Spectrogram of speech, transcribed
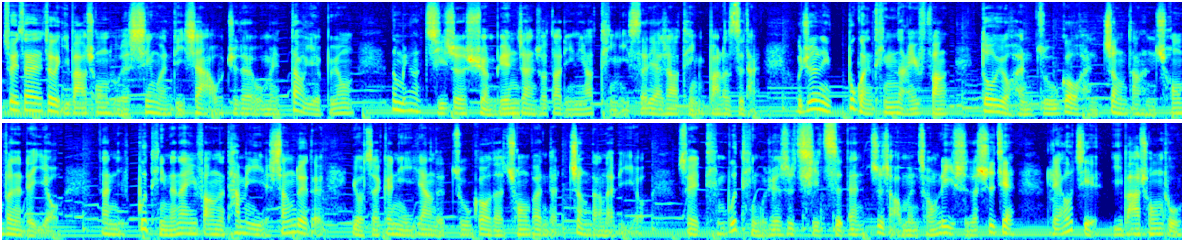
所以在这个以巴冲突的新闻底下，我觉得我们倒也不用那么样急着选边站，说到底你要挺以色列还是要挺巴勒斯坦？我觉得你不管挺哪一方，都有很足够、很正当、很充分的理由。那你不挺的那一方呢？他们也相对的有着跟你一样的足够的、充分的、正当的理由。所以挺不挺，我觉得是其次。但至少我们从历史的事件了解以巴冲突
